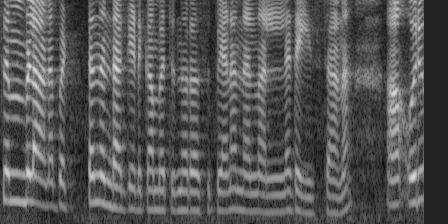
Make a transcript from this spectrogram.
സിമ്പിളാണ് പെട്ടെന്ന് ഉണ്ടാക്കിയെടുക്കാൻ പറ്റുന്ന റെസിപ്പിയാണ് എന്നാൽ നല്ല ടേസ്റ്റാണ് ഒരു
